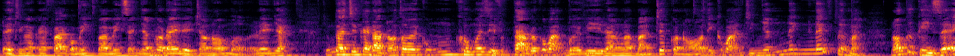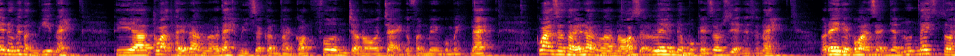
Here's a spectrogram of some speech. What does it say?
đây chính là cái file của mình và mình sẽ nhấn vào đây để cho nó mở lên nha. Chúng ta chỉ cài đặt nó thôi cũng không có gì phức tạp đâu các bạn. Bởi vì rằng là bản chất của nó thì các bạn chỉ nhấn next next thôi mà. Nó cực kỳ dễ đối với thằng git này. Thì à, các bạn thấy rằng ở đây mình sẽ cần phải confirm cho nó chạy cái phần mềm của mình. Đây các bạn sẽ thấy rằng là nó sẽ lên được một cái giao diện như thế này. Ở đây thì các bạn sẽ nhấn nút next thôi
